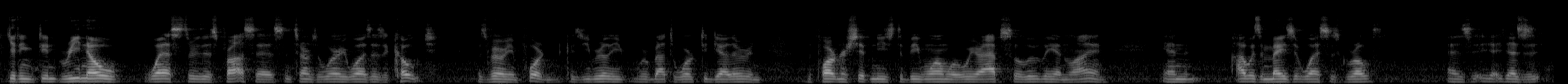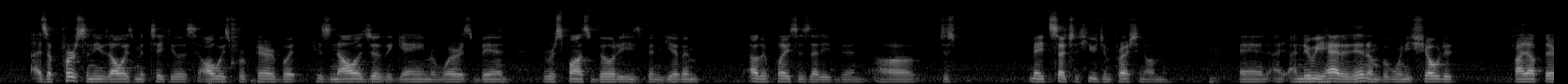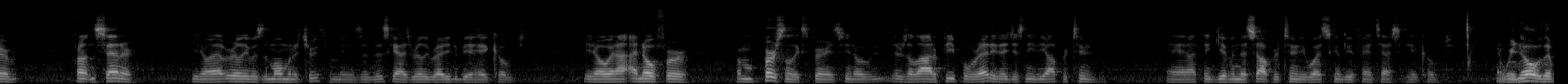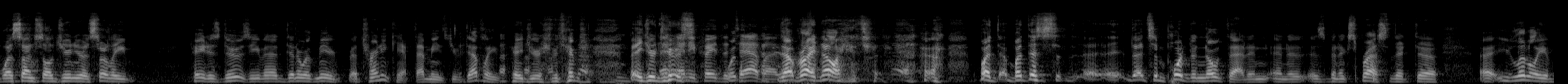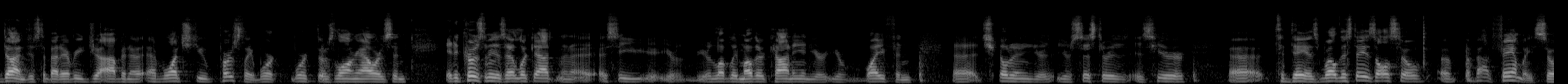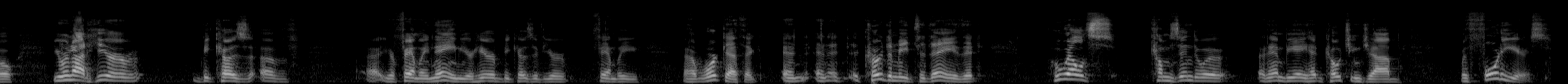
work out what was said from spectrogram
getting to re-know Wes through this process in terms of where he was as a coach was very important because you really were about to work together, and the partnership needs to be one where we are absolutely in line. And I was amazed at Wes's growth as as as a person, he was always meticulous, always prepared. But his knowledge of the game and where it's been, the responsibility he's been given, other places that he'd been, uh, just made such a huge impression on me. And I, I knew he had it in him, but when he showed it right up there, front and center, you know, that really was the moment of truth for me. Is that this guy's really ready to be a head coach. You know, and I, I know for from personal experience, you know, there's a lot of people ready. They just need the opportunity. And I think given this opportunity, Wes is going to be a fantastic head coach. And we know that Wes Unseld Jr. has certainly paid his dues, even at dinner with me at training camp. That means you've definitely paid your paid your dues. and he paid the With- tab, I No, right, no. but but this uh, that's important to note that, and, and it has been expressed that uh, uh, you literally have done just about every job, and uh, I've watched you personally work work those long hours, and it occurs to me as I look out and I, I see your your lovely mother Connie and your your wife and uh, children, your your sister is, is here uh, today as well. This day is also uh, about family, so you're not here because of uh, your family name. You're here because of your family uh, work ethic. And, and it occurred to me today that who else comes into a, an NBA head coaching job with 40 years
